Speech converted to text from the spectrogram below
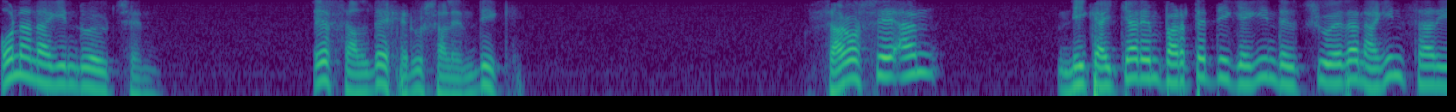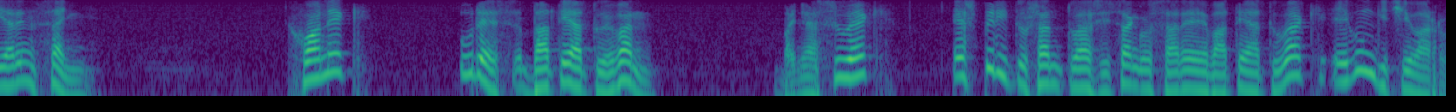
onan agindu eutzen. Ez alde Jerusalendik. Zagozean nik aitaren partetik egin deutzu edan agintzariaren zain. Joanek, urez bateatu eban, baina zuek, Espiritu Santuaz izango zare bateatuak egun gitxi barru.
